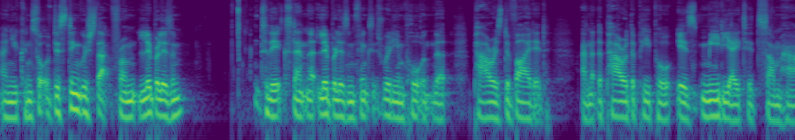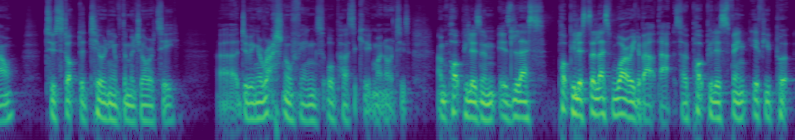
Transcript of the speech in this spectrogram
And you can sort of distinguish that from liberalism, to the extent that liberalism thinks it's really important that power is divided and that the power of the people is mediated somehow to stop the tyranny of the majority uh, doing irrational things or persecuting minorities. And populism is less, populists are less worried about that. So populists think if you put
